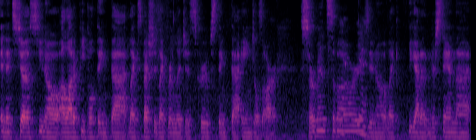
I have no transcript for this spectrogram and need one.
and it's just, you know, a lot of people think that, like, especially like religious groups think that angels are servants of Yeah, ours. yeah. You know, like you got to understand that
